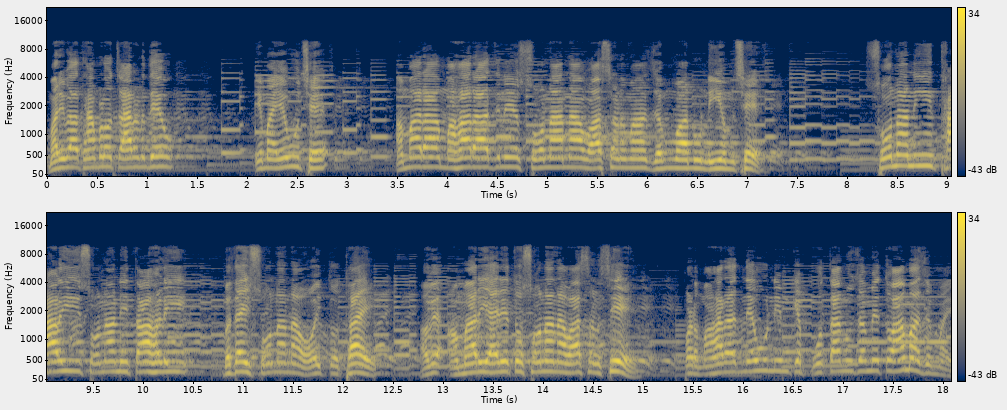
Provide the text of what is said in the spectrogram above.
મારી વાત સાંભળો ચારણ દેવ એમાં એવું છે, અમારા મહારાજને સોનાના વાસણમાં જમવાનું નિયમ છે. સોનાની થાળી, સોનાની તાહળી, બધાય સોનાના હોય તો થાય. હવે અમારી આરે તો સોનાના વાસણ છે. પણ મહારાજને એવું નિયમ કે પોતાનું જમે તો આમાં જમાય.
